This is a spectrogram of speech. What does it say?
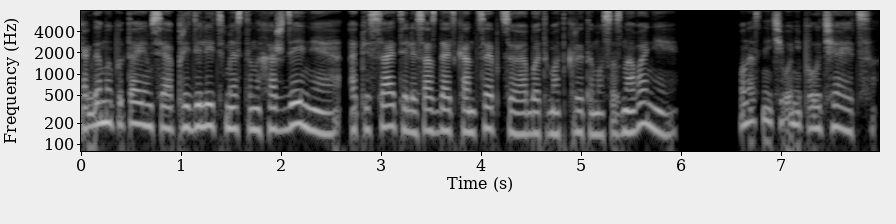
Когда мы пытаемся определить местонахождение, описать или создать концепцию об этом открытом осознавании, у нас ничего не получается.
